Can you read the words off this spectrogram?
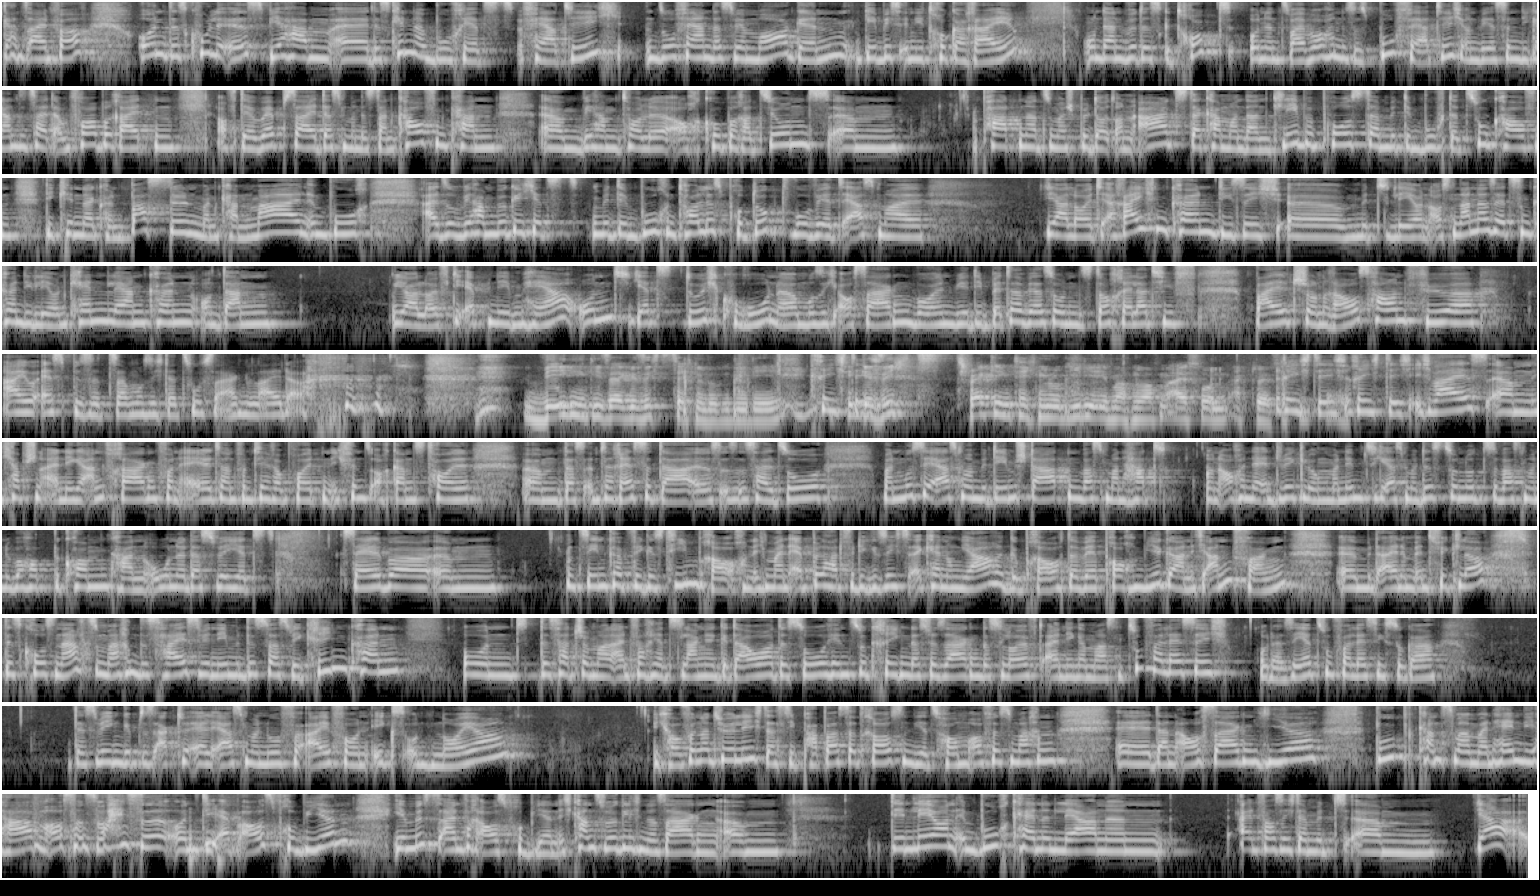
Ganz einfach. Und das Coole ist, wir haben äh, das Kinderbuch jetzt fertig. Insofern, dass wir morgen gebe ich es in die Druckerei und dann wird es gedruckt und in zwei Wochen ist das Buch fertig und wir sind die ganze Zeit am Vorbereiten auf der Website, dass man es dann kaufen kann. Ähm, wir haben tolle auch Kooperations ähm, Partner, zum Beispiel Dot on Arts, da kann man dann Klebeposter mit dem Buch dazu kaufen. Die Kinder können basteln, man kann malen im Buch. Also wir haben wirklich jetzt mit dem Buch ein tolles Produkt, wo wir jetzt erstmal ja, Leute erreichen können, die sich äh, mit Leon auseinandersetzen können, die Leon kennenlernen können und dann ja, läuft die App nebenher und jetzt durch Corona, muss ich auch sagen, wollen wir die Beta-Version jetzt doch relativ bald schon raushauen für iOS-Besitzer, muss ich dazu sagen, leider. Wegen dieser Gesichtstechnologie, die richtig. Gesichtstracking-Technologie, die eben auch nur auf dem iPhone aktuell Richtig, ist. richtig. Ich weiß, ähm, ich habe schon einige Anfragen von Eltern, von Therapeuten. Ich finde es auch ganz toll, ähm, dass Interesse da ist. Es ist halt so, man muss ja erstmal mit dem starten, was man hat. Und auch in der Entwicklung, man nimmt sich erstmal das zunutze, was man überhaupt bekommen kann, ohne dass wir jetzt selber ähm, ein zehnköpfiges Team brauchen. Ich meine, Apple hat für die Gesichtserkennung Jahre gebraucht. Da brauchen wir gar nicht anfangen, äh, mit einem Entwickler das groß nachzumachen. Das heißt, wir nehmen das, was wir kriegen können. Und das hat schon mal einfach jetzt lange gedauert, das so hinzukriegen, dass wir sagen, das läuft einigermaßen zuverlässig oder sehr zuverlässig sogar. Deswegen gibt es aktuell erstmal nur für iPhone X und neuer ich hoffe natürlich, dass die Papas da draußen, die jetzt Homeoffice machen, äh, dann auch sagen, hier, Bub, kannst mal mein Handy haben, ausnahmsweise, und die App ausprobieren. Ihr müsst es einfach ausprobieren. Ich kann es wirklich nur sagen. Ähm, den Leon im Buch kennenlernen, einfach sich damit ähm, ja,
